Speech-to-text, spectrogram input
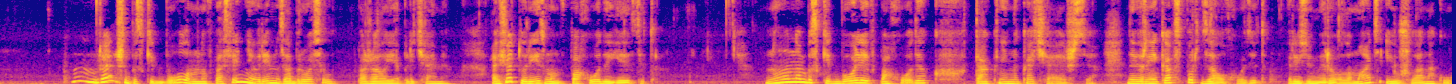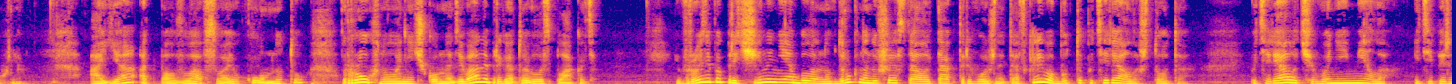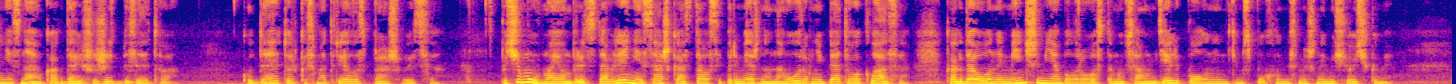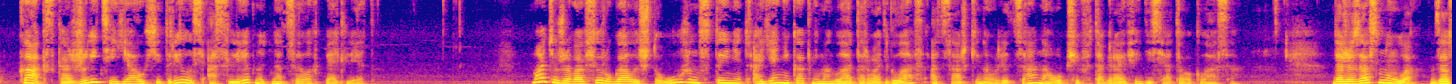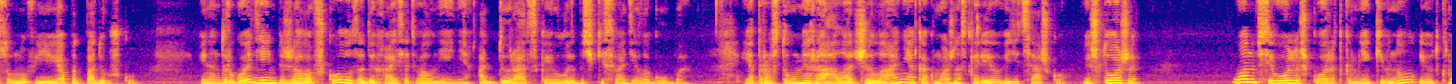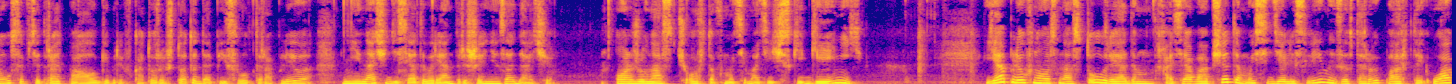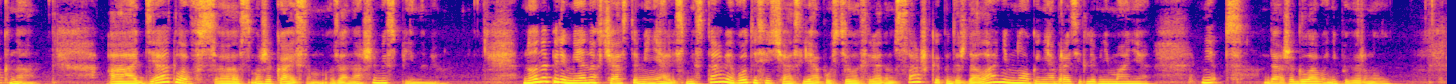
Раньше баскетболом, но в последнее время забросил, пожала я плечами. А еще туризмом в походы ездит. Но на баскетболе и в походах так не накачаешься. Наверняка в спортзал ходит, резюмировала мать и ушла на кухню. А я отползла в свою комнату, рухнула ничком на диван и приготовилась плакать. Вроде бы причины не было, но вдруг на душе стало так тревожно и тоскливо, будто потеряла что-то. Потеряла, чего не имела, и теперь не знаю, как дальше жить без этого. Куда я только смотрела, спрашивается. Почему в моем представлении Сашка остался примерно на уровне пятого класса, когда он и меньше меня был ростом, и в самом деле полненьким, с пухлыми смешными щечками? Как, скажите, я ухитрилась ослепнуть на целых пять лет? Мать уже вовсю ругалась, что ужин стынет, а я никак не могла оторвать глаз от Сашкиного лица на общей фотографии десятого класса. Даже заснула, засунув ее под подушку – и на другой день бежала в школу, задыхаясь от волнения. От дурацкой улыбочки сводила губы. Я просто умирала от желания как можно скорее увидеть Сашку. И что же? Он всего лишь коротко мне кивнул и уткнулся в тетрадь по алгебре, в которой что-то дописывал торопливо, не иначе десятый вариант решения задачи. Он же у нас чертов математический гений. Я плюхнулась на стул рядом, хотя вообще-то мы сидели с Линой за второй партой у окна, а Дятлов с, с Мажикайсом за нашими спинами. Но на переменах часто менялись местами, вот и сейчас я опустилась рядом с Сашкой, подождала немного, не обратить ли внимания. Нет, даже головы не повернул.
